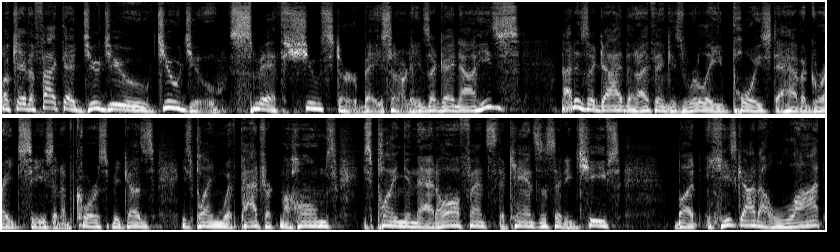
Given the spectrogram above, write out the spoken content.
Okay, the fact that Juju Juju Smith Schuster, based on he's okay. Now he's that is a guy that I think is really poised to have a great season. Of course, because he's playing with Patrick Mahomes, he's playing in that offense, the Kansas City Chiefs but he's got a lot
